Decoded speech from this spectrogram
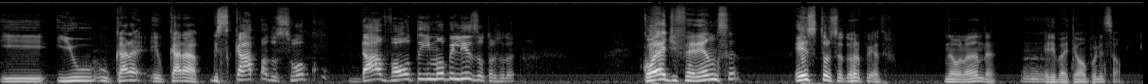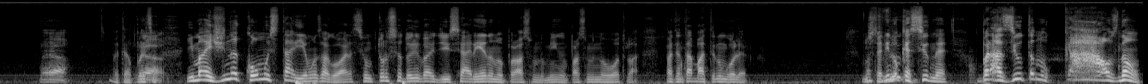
e, e o, o, cara, o cara escapa do soco, dá a volta e imobiliza o torcedor. Qual é a diferença? Esse torcedor, Pedro, na Holanda, ele vai ter uma punição. é. Vai ter uma punição. É. Imagina como estaríamos agora se um torcedor invadisse a arena no próximo domingo, no próximo no outro lá, pra tentar bater num goleiro. Não estaria enlouquecido, né? O Brasil tá no caos, não.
